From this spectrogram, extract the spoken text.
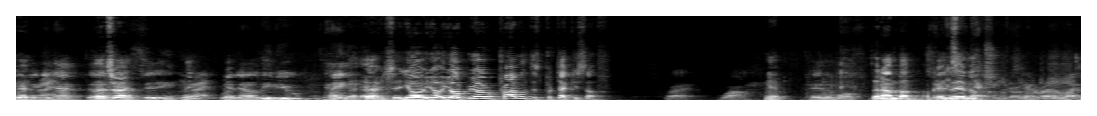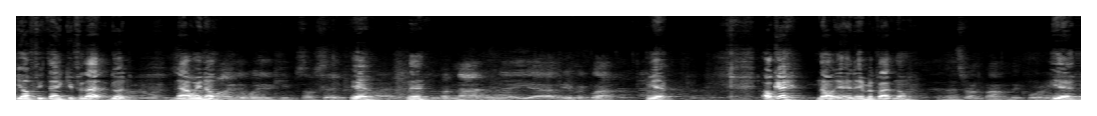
Yeah. living in that uh, That's right. city. Right. We're gonna leave you hanging. Uh, so your, your, your, your problem is protect yourself. Right. Wow. Yeah. Pay them off. The Rambam. Okay, Witness there you go. protection program. Run away. Yofi, thank you for that. Good. He's Now we know. Find a way to keep himself safe. Yeah, yeah. But not in a uh, in a glove. Yeah. Okay. No, yeah, in Imiklat, no. That's Rambam they call it. Yeah.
